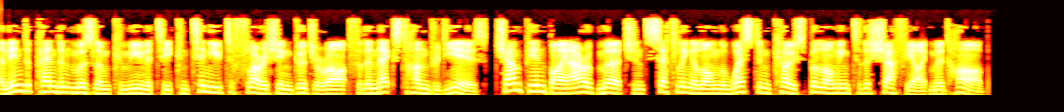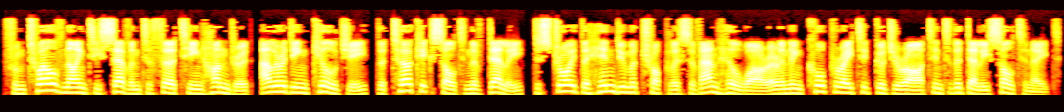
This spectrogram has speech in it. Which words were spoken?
An independent Muslim community continued to flourish in Gujarat for the next hundred years, championed by Arab merchants settling along the western coast belonging to the Shafi'ite madhab. From 1297 to 1300, Alauddin Khilji, the Turkic Sultan of Delhi, destroyed the Hindu metropolis of Anhilwara and incorporated Gujarat into the Delhi Sultanate.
